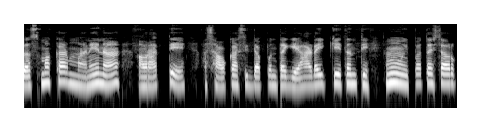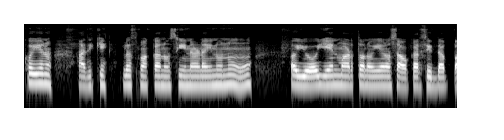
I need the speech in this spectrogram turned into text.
ಲಸ್ಮಕ್ಕರ್ ಮನೇನ? ಅವ್ರ ಅತ್ತೆ ಸಾವಕಾಶ ಸಿದ್ದಪ್ಪಂತಾಗಿ ಹಾಡ ಇಕ್ಕೈತಂತಿ ಹ್ಞೂ, ಇಪ್ಪತ್ತೈದು ಸಾವಿರ ಏನು. ಅದಕ್ಕೆ ಲಸ್ಮಕ್ಕನು ಸೀನಣ್ಣನೂ ಅಯ್ಯೋ, ಏನು ಮಾಡ್ತಾನೋ ಏನೋ ಸಾವುಕಾರ ಸಿದ್ದಪ್ಪ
